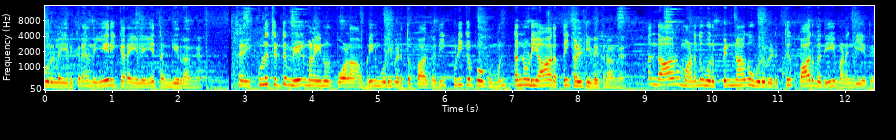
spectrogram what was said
ஊரில் இருக்கிற அந்த ஏரிக்கரையிலேயே தங்கிடுறாங்க சரி குளிச்சுட்டு மேல்மலையனூர் போகலாம் அப்படின்னு முடிவெடுத்த பார்வதி குளிக்க போகும் முன் தன்னுடைய ஆரத்தை கழட்டி வைக்கிறாங்க. அந்த ஆரமானது ஒரு பெண்ணாக உருவெடுத்து பார்வதியை வணங்கியது.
